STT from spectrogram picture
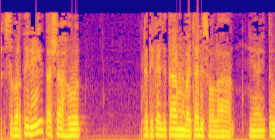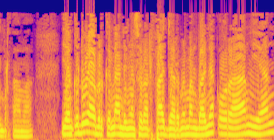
seperti di tasyahud ketika kita membaca di sholat. Ya itu pertama. Yang kedua berkenaan dengan sholat fajar. Memang banyak orang yang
